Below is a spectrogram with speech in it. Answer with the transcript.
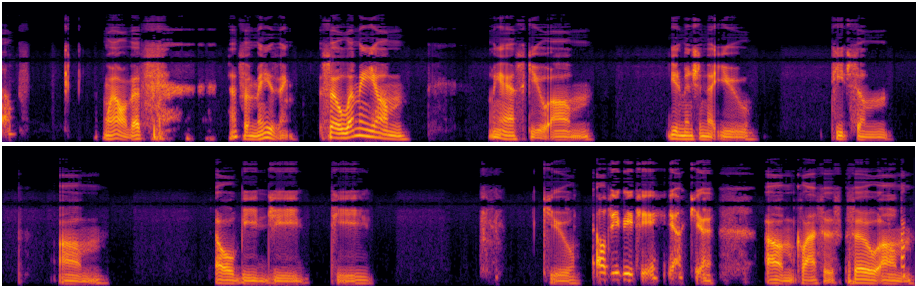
So. Wow, that's that's amazing. So let me um let me ask you um you mentioned that you teach some um LBGTQ LGBT, yeah, Q. Yeah. Um, classes. So, um,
